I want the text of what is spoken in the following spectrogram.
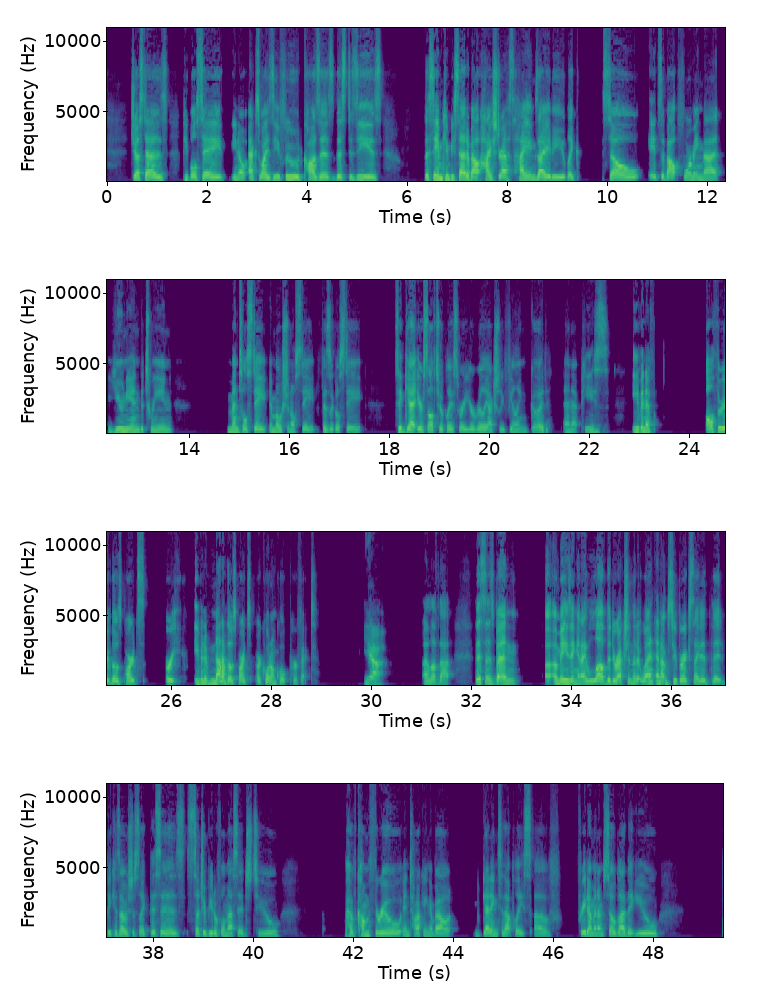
just as people say you know xyz food causes this disease the same can be said about high stress high anxiety like so it's about forming that union between mental state emotional state physical state to get yourself to a place where you're really actually feeling good and at peace. Mm-hmm. even if all three of those parts or even if none of those parts are quote unquote perfect. Yeah i love that. This has been uh, amazing and i love the direction that it went and i'm super excited that because i was just like this is such a beautiful message to have come through in talking about getting to that place of freedom and i'm so glad that you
